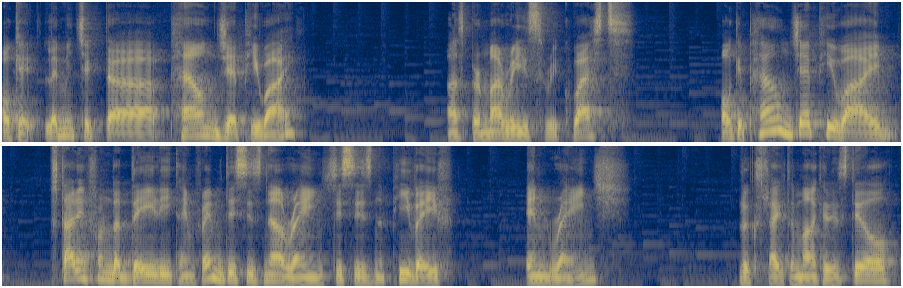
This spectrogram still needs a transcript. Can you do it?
Okay, let me check the pound JPY as per Mari's request. Okay, pound JPY starting from the daily time frame, this is now range, this is the P wave in range. Looks like the market is still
